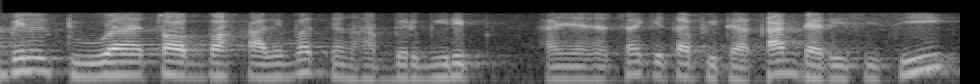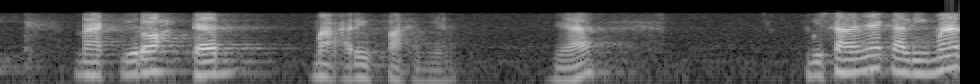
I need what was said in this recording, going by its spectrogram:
ambil dua contoh kalimat yang hampir mirip, hanya saja kita bedakan dari sisi nakiroh dan ma'rifahnya. Ya. Misalnya kalimat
